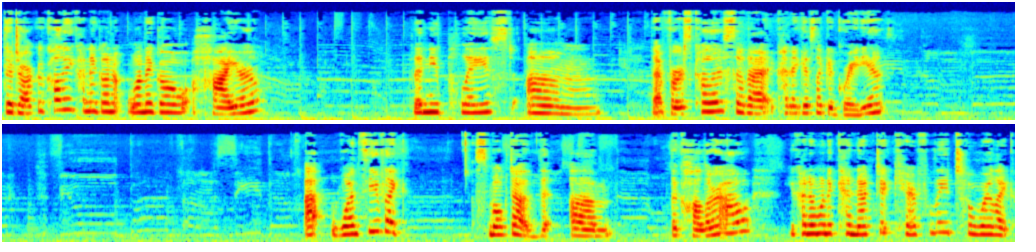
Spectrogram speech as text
the darker color, you kind of gonna want to go higher than you placed um, that first color so that kind of gives like a gradient. Uh, once you've like smoked out the, um, the color out, you kind of want to connect it carefully to where like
